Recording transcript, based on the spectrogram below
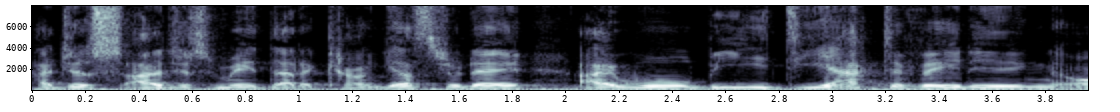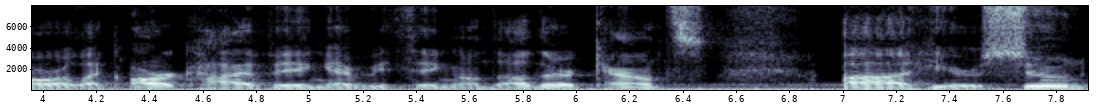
I just I just made that account yesterday. I will be deactivating or like archiving everything on the other accounts. Uh, here soon,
